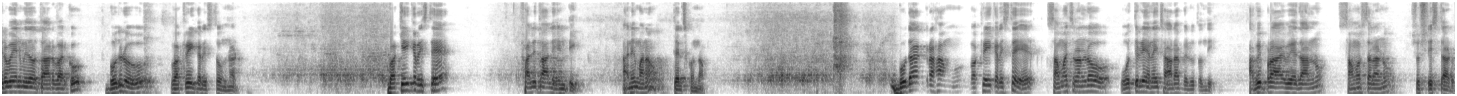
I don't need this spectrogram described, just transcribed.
ఇరవై ఎనిమిదవ తారీఖు వరకు బుధుడు వక్రీకరిస్తూ ఉన్నాడు. వక్రీకరిస్తే ఫలితాలు ఏంటి అని మనం తెలుసుకుందాం. బుధ గ్రహం వక్రీకరిస్తే సంవత్సరంలో ఒత్తిడి అనేది చాలా పెరుగుతుంది. అభిప్రాయ భేదాలను సమస్యలను సృష్టిస్తాడు.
